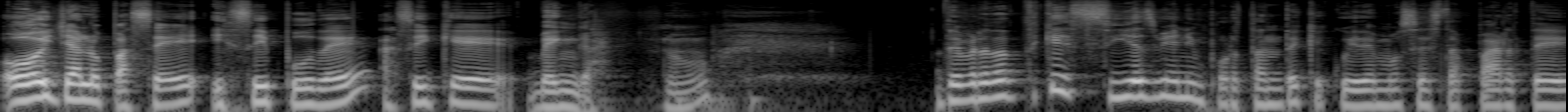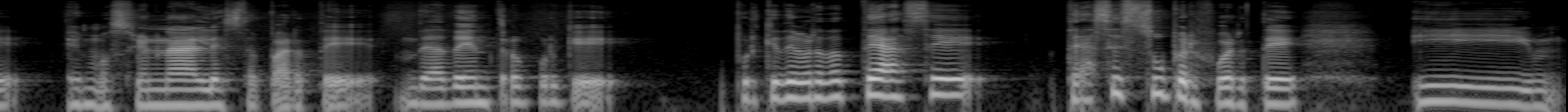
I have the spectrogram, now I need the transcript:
hoy ya lo pasé y sí pude, así que venga, ¿no? De verdad que sí es bien importante que cuidemos esta parte emocional, esta parte de adentro, porque, porque de verdad te hace te hace súper fuerte y,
